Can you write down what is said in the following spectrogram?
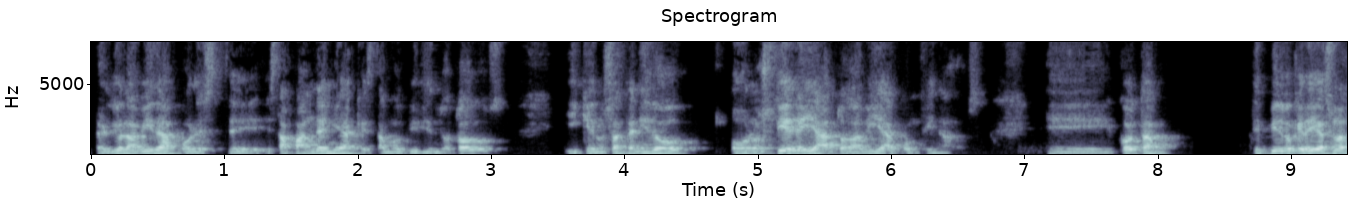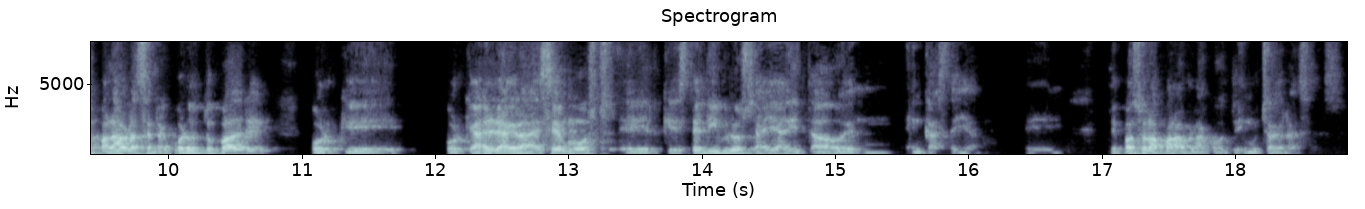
perdió la vida por este, esta pandemia que estamos viviendo todos y que nos ha tenido o nos tiene ya todavía confinados. Eh, Cota, te pido que digas unas palabras en recuerdo de tu padre, porque, porque a él le agradecemos el que este libro se haya editado en, en castellano. Eh, te paso la palabra, Cota, y muchas gracias.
